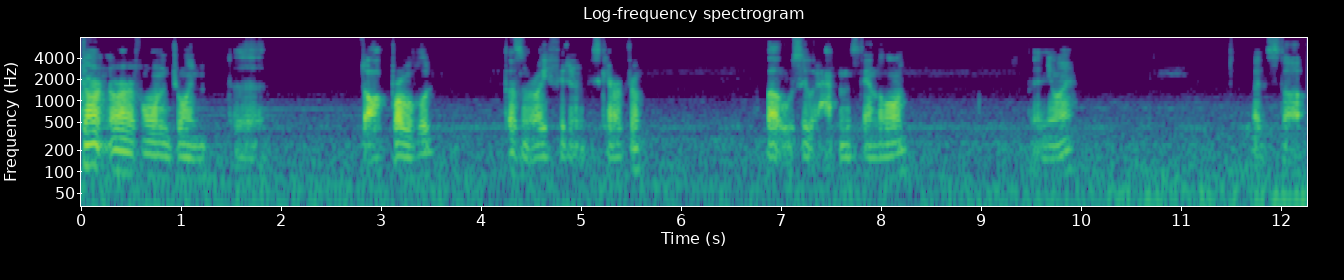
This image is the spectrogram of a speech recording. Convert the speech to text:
don't know if I want to join the Dark Brotherhood. Doesn't really fit in with his character. But we'll see what happens down the line. But anyway, let's start.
